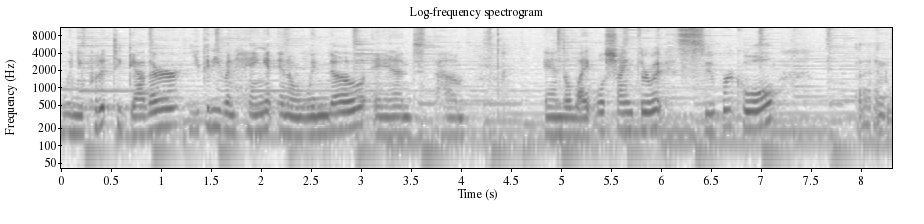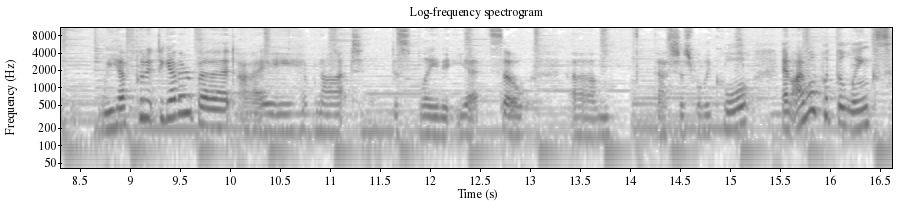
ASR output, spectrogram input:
when you put it together you could even hang it in a window and um, and the light will shine through it. It's super cool. And we have put it together but I have not displayed it yet. So um, that's just really cool. And I will put the links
